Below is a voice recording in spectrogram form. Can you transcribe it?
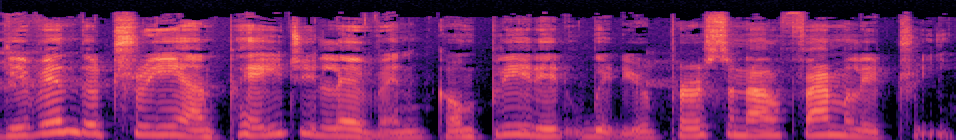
Given the tree on page 11, complete it with your personal family tree.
